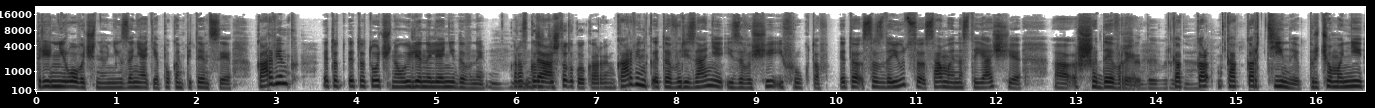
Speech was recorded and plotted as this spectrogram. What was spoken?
тренировочные у них занятия по компетенции карвинг – это, это точно у Елены Леонидовны. Расскажите, да. что такое карвинг? Карвинг – это вырезание из овощей и фруктов. Это создаются самые настоящие э, шедевры, шедевры как, да. кар, как картины. Причем они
